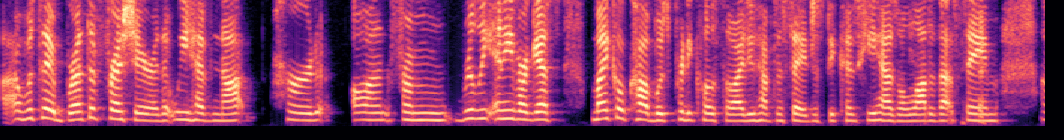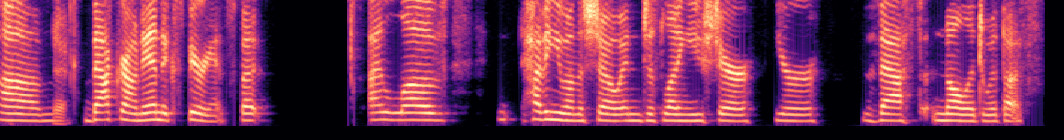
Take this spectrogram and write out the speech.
I would say, a breath of fresh air that we have not heard on from really any of our guests. Michael Cobb was pretty close, though I do have to say, just because he has a lot of that same um, yeah. background and experience. But I love having you on the show and just letting you share your vast knowledge with us.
